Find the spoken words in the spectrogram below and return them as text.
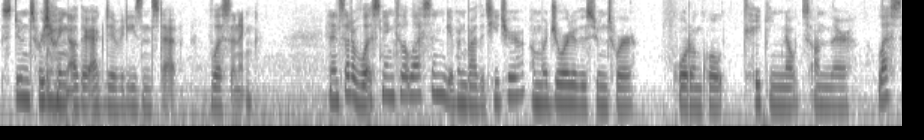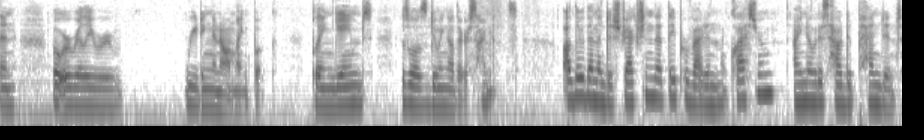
students were doing other activities instead of listening. And instead of listening to the lesson given by the teacher, a majority of the students were, quote unquote, taking notes on their lesson, but were really re- reading an online book, playing games, as well as doing other assignments. Other than the distraction that they provided in the classroom, I noticed how dependent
